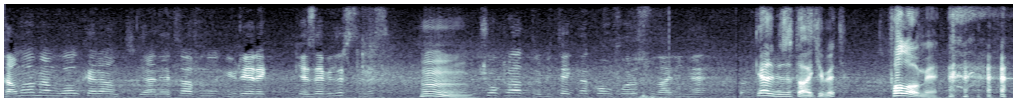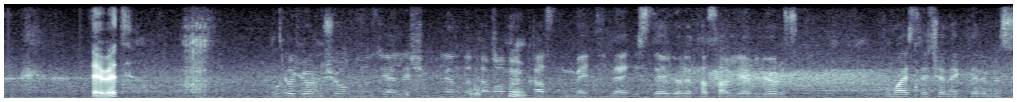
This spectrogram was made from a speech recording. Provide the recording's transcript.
Tamamen walk around. Yani etrafını yürüyerek gezebilirsiniz. Hmm. Çok rahattır. Bir tekne konforu sunar yine. Gel bizi takip et. Follow me. evet. Burada görmüş olduğunuz yerleşim planı da tamamen Hmm. custom made yine. isteğe göre tasarlayabiliyoruz. Kumaş seçeneklerimiz,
